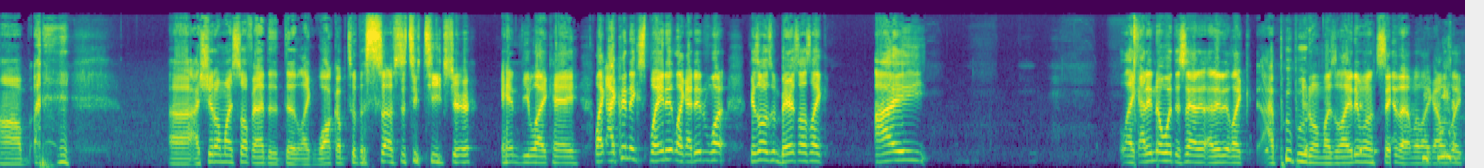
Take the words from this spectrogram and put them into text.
Um, uh, I shit on myself and I had to, to like walk up to the substitute teacher and be like, "Hey," like I couldn't explain it. Like I didn't want because I was embarrassed. I was like, I. Like I didn't know what to say. I, I didn't like I poo pooed on myself. I didn't want to say that, but like I was like,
